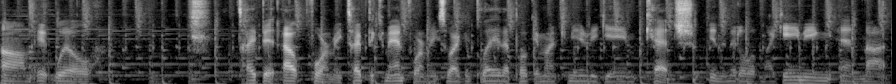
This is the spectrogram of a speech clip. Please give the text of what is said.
um, it will type it out for me, type the command for me so I can play that Pokemon community game catch in the middle of my gaming and not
